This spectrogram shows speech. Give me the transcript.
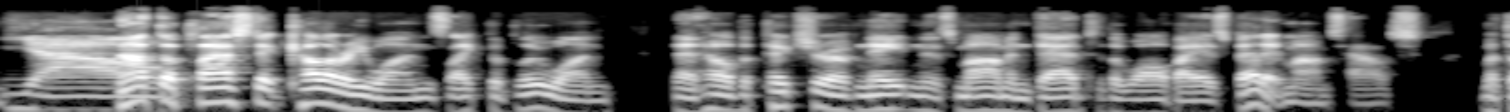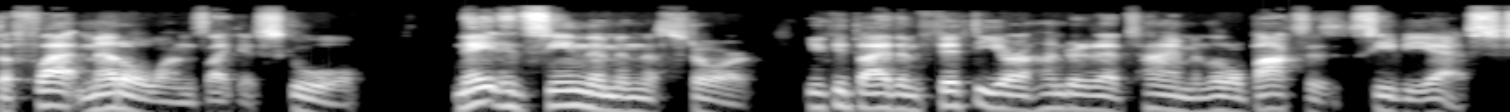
Yeah. not the plastic colory ones like the blue one that held the picture of Nate and his mom and dad to the wall by his bed at mom's house, but the flat metal ones like at school. Nate had seen them in the store. You could buy them 50 or 100 at a time in little boxes at CVS.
